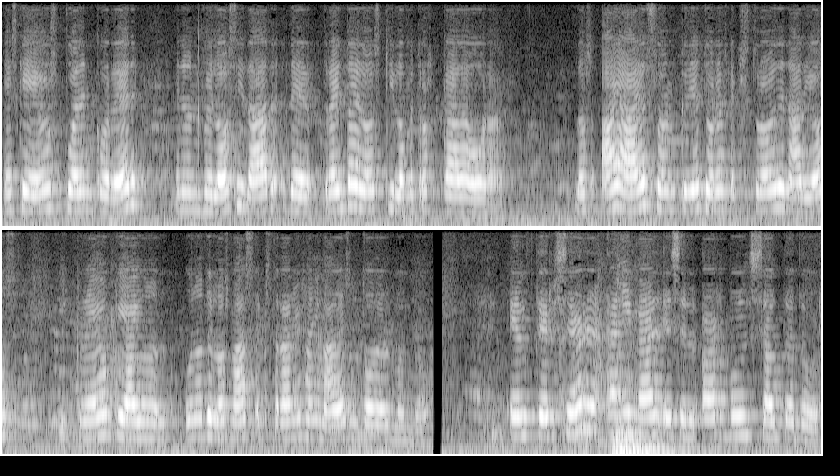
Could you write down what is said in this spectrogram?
es que ellos pueden correr en una velocidad de 32 kilómetros cada hora. Los ayayas son criaturas extraordinarios y creo que hay uno de los más extraños animales en todo el mundo. El tercer animal es el árbol saltador.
